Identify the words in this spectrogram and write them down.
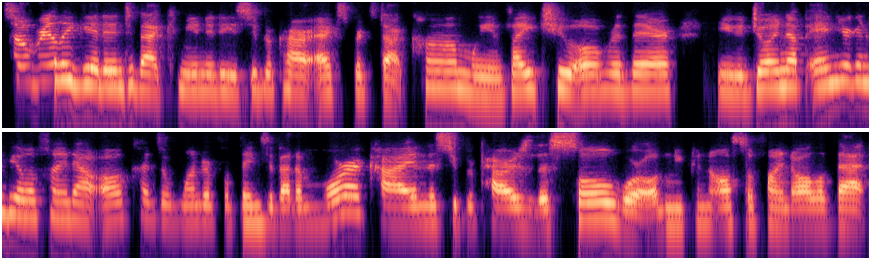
so really get into that community superpowerexperts.com we invite you over there. You join up and you're going to be able to find out all kinds of wonderful things about Amorahki and the superpowers of the soul world. And you can also find all of that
